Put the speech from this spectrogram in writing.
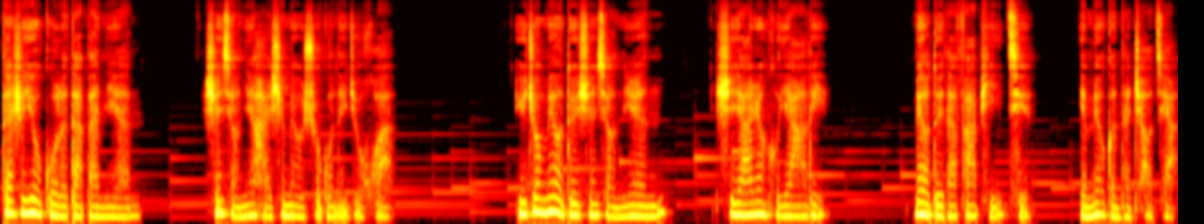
但是又过了大半年，申小念还是没有说过那句话。宇宙没有对申小念施压任何压力，没有对他发脾气，也没有跟他吵架。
